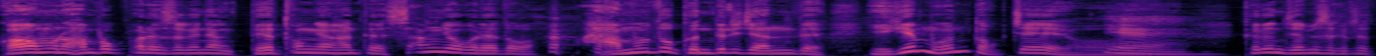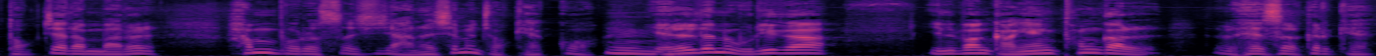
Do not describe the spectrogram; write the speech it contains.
광화문 한복판에서 그냥 대통령한테 쌍욕을 해도 아무도 건드리지 않는데 이게 뭔 독재예요. 예. 그런 점에서 그래서 독재란 말을 함부로 쓰시지 않으시면 좋겠고 음. 예를 들면 우리가 일반 강행 통과를 해서 그렇게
